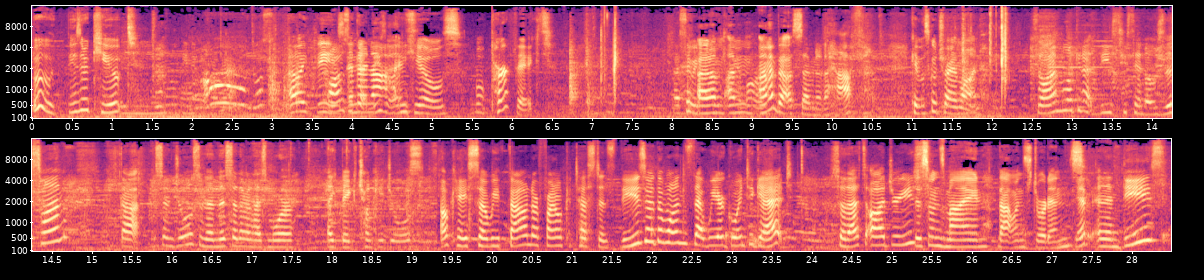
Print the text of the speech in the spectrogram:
Ooh, these are cute. Oh, those I like these, Pause and they're not these high heels. Well, perfect. Um, I'm, I'm about seven and a half. Okay, let's go try them on. So I'm looking at these two sandals. This one got some jewels, and then this other one has more like big chunky jewels. Okay, so we found our final contestants. These are the ones that we are going to get. So that's Audrey's. This one's mine. That one's Jordan's. Yep, and then these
